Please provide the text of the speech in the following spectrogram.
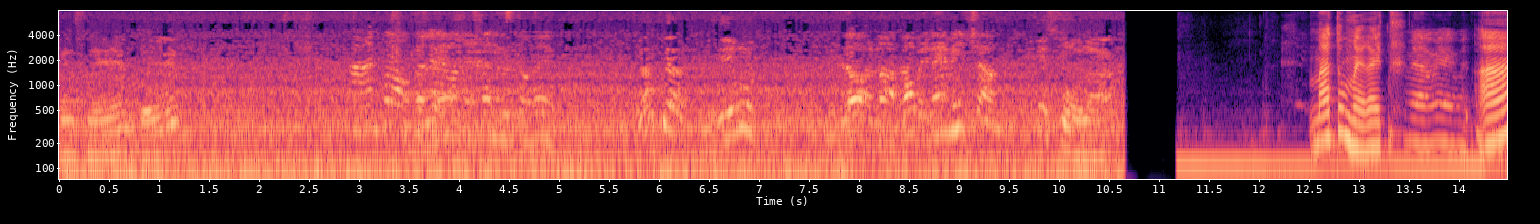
בין שניהם, כן. אה, פה. אבל איך איך אני מסתובב? לאט לאט, בזהירות. לא, על מה, פה ביניהם אי אפשר. תקחי שמאלה. מה את אומרת? מהמם. אה?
